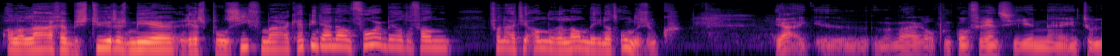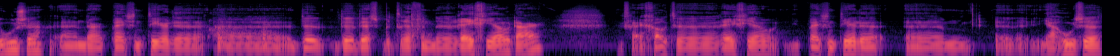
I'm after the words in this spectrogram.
alle lagen, bestuurders meer responsief maken. Heb je daar nou voorbeelden van vanuit die andere landen in dat onderzoek? Ja, ik, eh, we waren op een conferentie in, eh, in Toulouse en daar presenteerde eh, de, de desbetreffende regio daar, een vrij grote regio, die presenteerde ehm, eh, ja, hoe ze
